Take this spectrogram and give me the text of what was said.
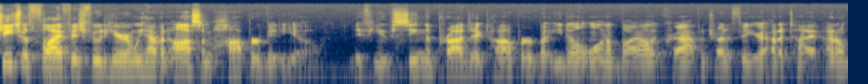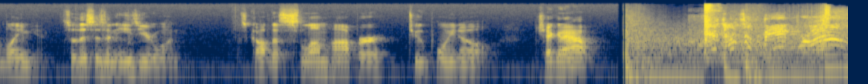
Cheech with Fly Fish Food here, and we have an awesome hopper video. If you've seen the Project Hopper, but you don't want to buy all the crap and try to figure out how to tie it, I don't blame you. So this is an easier one. It's called the Slum Hopper 2.0. Check it out. That's a big brown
